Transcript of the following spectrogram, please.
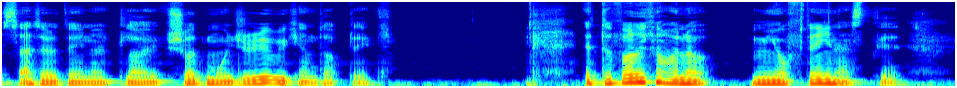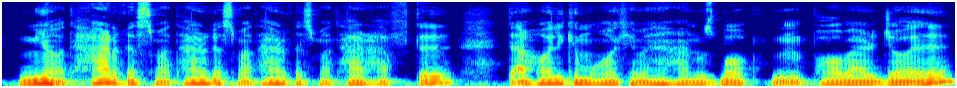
Saturday Night Live شد مجری Weekend Update اتفاقی که حالا میفته این است که میاد هر قسمت هر قسمت هر قسمت هر هفته در حالی که محاکمه هنوز با پا بر جایه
